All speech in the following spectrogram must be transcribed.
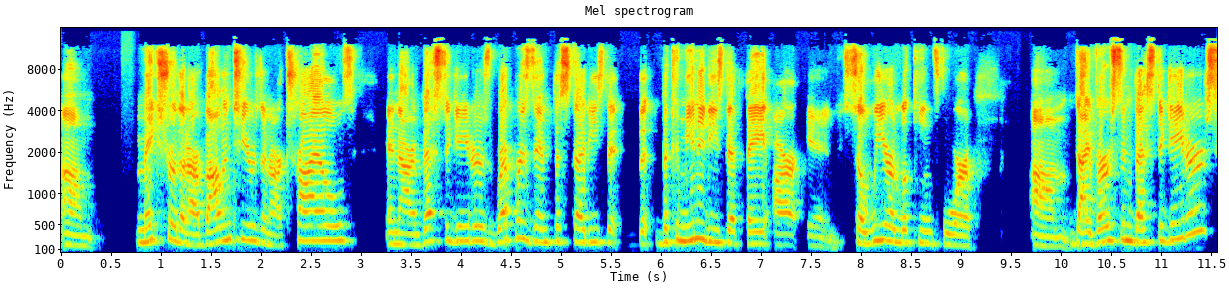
um, make sure that our volunteers in our trials and our investigators represent the studies that the, the communities that they are in. So we are looking for um, diverse investigators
